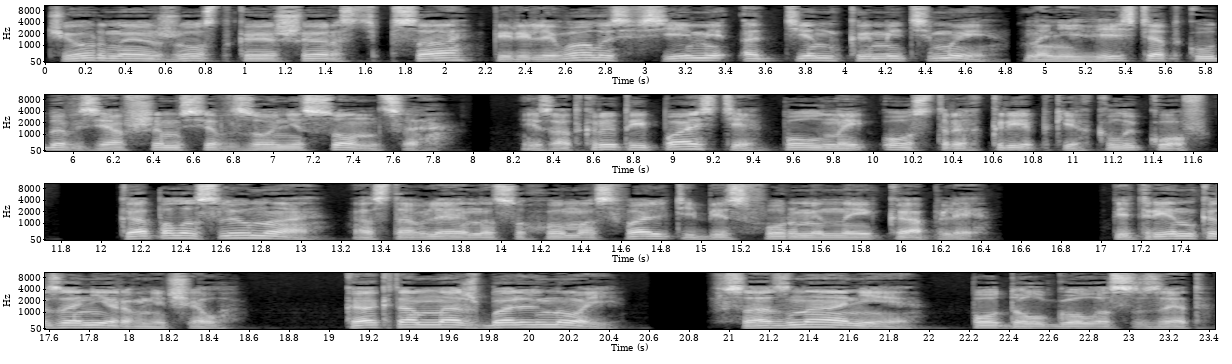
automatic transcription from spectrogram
Черная жесткая шерсть пса переливалась всеми оттенками тьмы, на невесть откуда взявшемся в зоне солнца. Из открытой пасти, полной острых крепких клыков, капала слюна, оставляя на сухом асфальте бесформенные капли. Петренко занервничал. «Как там наш больной?» «В сознании», — подал голос Зет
